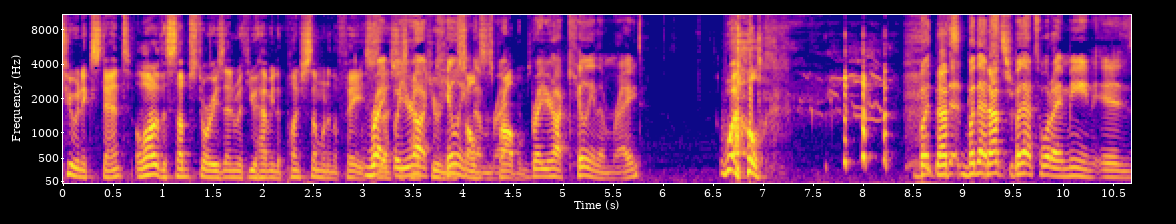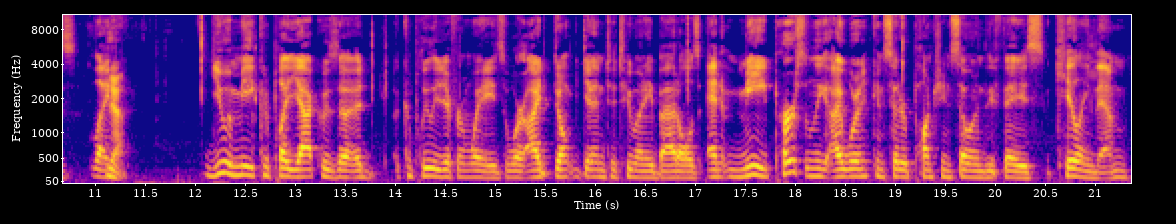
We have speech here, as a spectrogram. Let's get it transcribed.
to an extent, a lot of the sub stories end with you having to punch someone in the face. Right, that's but you're not killing them, right? problems. But you're not killing them, right? Well, But That's- th- but that's, that's- but that's what I mean is like yeah, you and me could play Yakuza completely different ways where I don't get into too many battles. And me personally, I wouldn't consider punching someone in the face, killing them.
